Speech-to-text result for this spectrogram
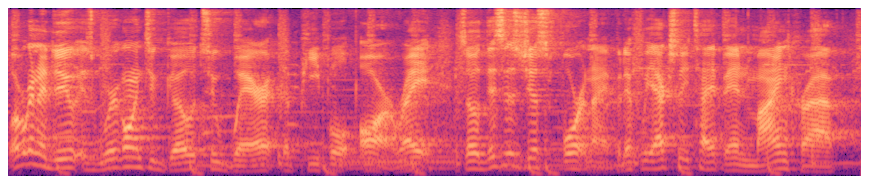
what we're gonna do is we're going to go to where the people are, right? So this is just Fortnite, but if we actually type in Minecraft,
